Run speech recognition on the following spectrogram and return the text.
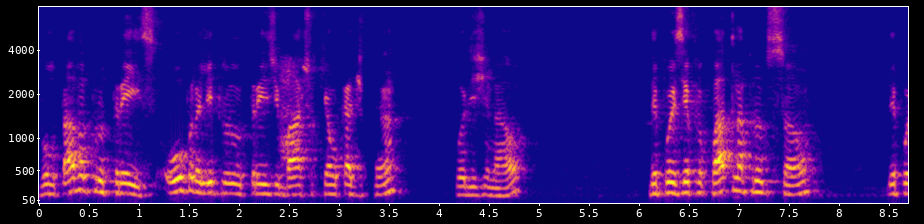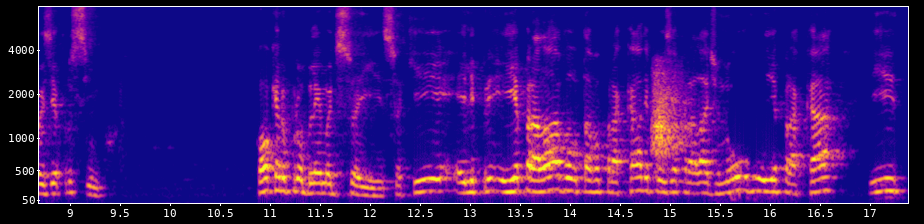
voltava para o 3, ou para ali para o 3 de baixo, que é o CADCAM original depois ia para o 4 na produção, depois ia para o 5. Qual que era o problema disso aí? Isso aqui, ele ia para lá, voltava para cá, depois ia para lá de novo, ia para cá, e,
